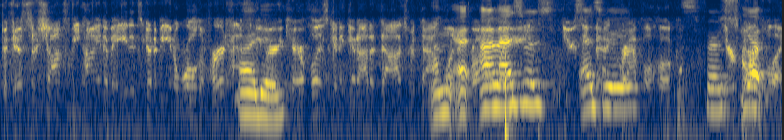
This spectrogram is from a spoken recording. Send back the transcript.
But just some shots behind him. Aiden's going to be in a world of hurt. Has I to be very did. careful. He's going to get out of dodge with that I'm, one. I- I'm Ezra's, using that Ezra grapple hook. first. Yep. play.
